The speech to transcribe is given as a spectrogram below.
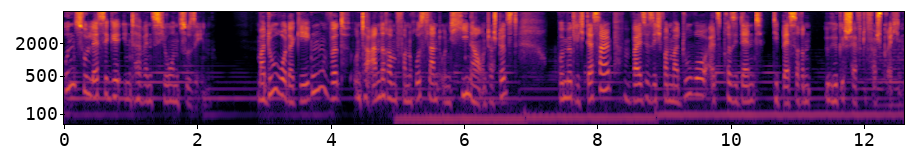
unzulässige Intervention zu sehen. Maduro dagegen wird unter anderem von Russland und China unterstützt, womöglich deshalb, weil sie sich von Maduro als Präsident die besseren Ölgeschäfte versprechen.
